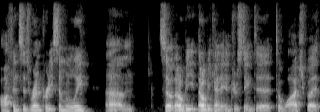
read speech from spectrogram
offenses run pretty similarly. Um, so that'll be that'll be kind of interesting to to watch. But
